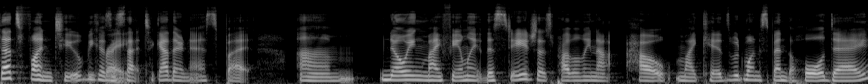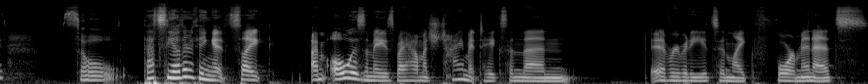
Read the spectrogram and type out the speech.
that's fun too because Right. it's that togetherness. But um, knowing my family at this stage, that's probably not how my kids would want to spend the whole day. So That's the other thing. It's like I'm always amazed by how much time it takes, and then everybody eats in like four minutes.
